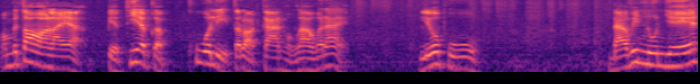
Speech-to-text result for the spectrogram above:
มันไม่ต้องอะไรอะ่ะ เปรียบเทียบกับคู่อริตลอดการของเราก็ได้ลิเวอร์พูลดาวินนูนเยส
